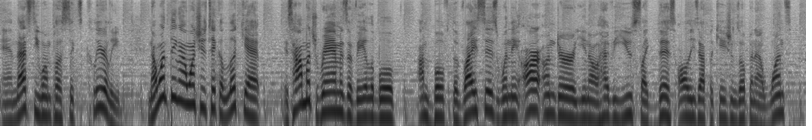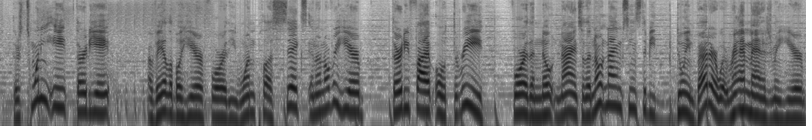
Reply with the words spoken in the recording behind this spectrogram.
And that's the OnePlus 6 clearly. Now, one thing I want you to take a look at is how much RAM is available on both devices when they are under, you know, heavy use like this, all these applications open at once. There's 28, 38 available here for the OnePlus 6 and then over here 3503 for the Note 9. So the Note 9 seems to be doing better with RAM management here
